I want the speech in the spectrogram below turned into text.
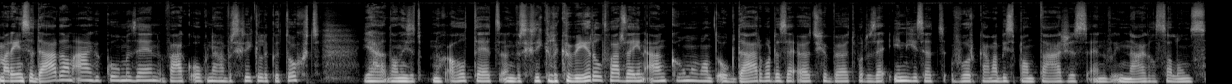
Maar eens ze daar dan aangekomen zijn, vaak ook na een verschrikkelijke tocht, ja, dan is het nog altijd een verschrikkelijke wereld waar zij in aankomen. Want ook daar worden zij uitgebuit, worden zij ingezet voor cannabisplantages en in nagelsalons.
